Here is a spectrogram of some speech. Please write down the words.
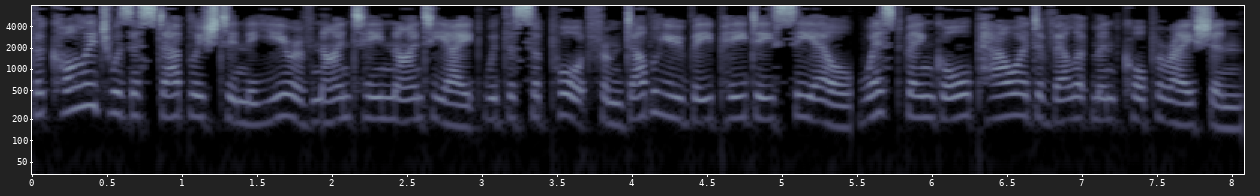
The college was established in the year of 1998 with the support from WBPDCL West Bengal Power Development Corporation.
